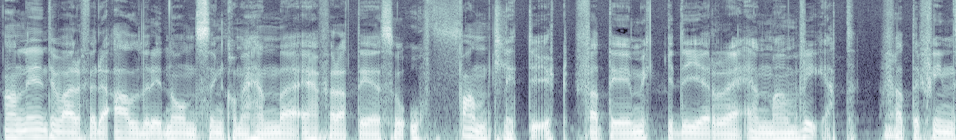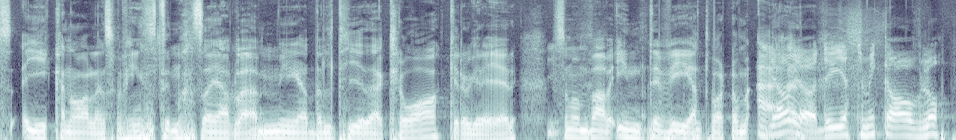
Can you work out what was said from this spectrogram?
anledningen till varför det aldrig någonsin kommer hända är för att det är så ofantligt dyrt. För att det är mycket dyrare än man vet. För att det finns, i kanalen så finns det massa jävla medeltida kloaker och grejer som man bara inte vet vart de är. Ja, ja, det är jättemycket avlopp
